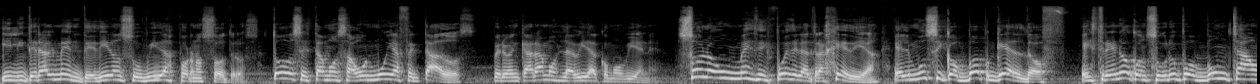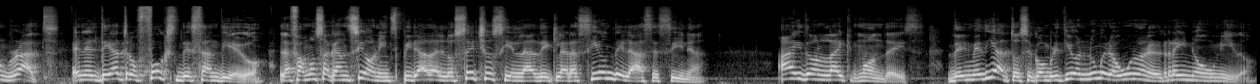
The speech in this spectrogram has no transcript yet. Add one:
y literalmente dieron sus vidas por nosotros. Todos estamos aún muy afectados, pero encaramos la vida como viene. Solo un mes después de la tragedia, el músico Bob Geldof estrenó con su grupo Boomtown Rats en el Teatro Fox de San Diego, la famosa canción inspirada en los hechos y en la declaración de la asesina. I Don't Like Mondays. De inmediato se convirtió en número uno en el Reino Unido.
